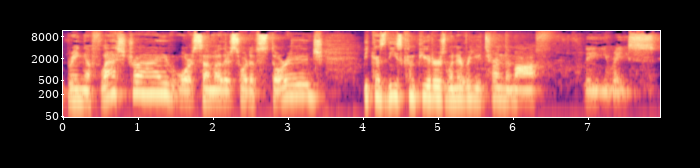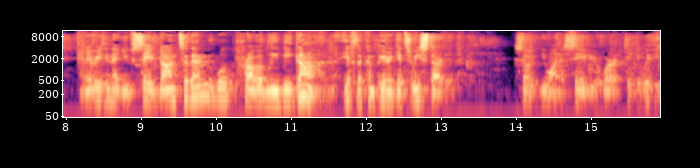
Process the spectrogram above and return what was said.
bring a flash drive or some other sort of storage, because these computers, whenever you turn them off, they erase. And everything that you've saved onto them will probably be gone if the computer gets restarted. So you want to save your work, take it with you.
